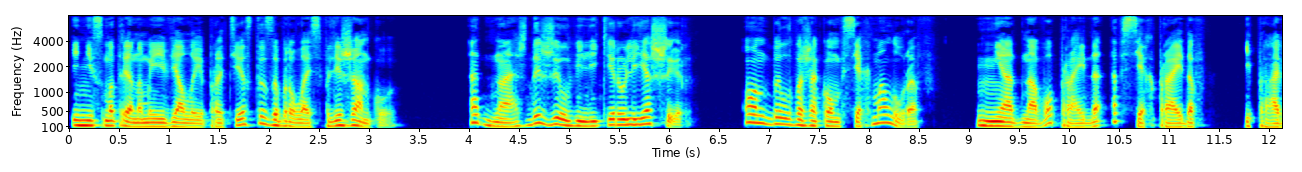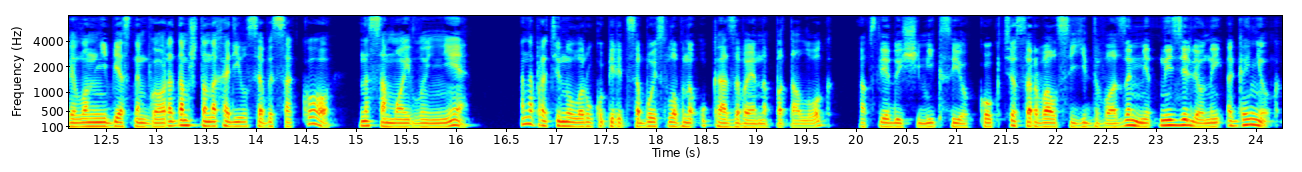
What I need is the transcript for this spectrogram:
и, несмотря на мои вялые протесты, забралась в лежанку. Однажды жил великий Рульяшир. Он был вожаком всех малуров. Не одного прайда, а всех прайдов. И правил он небесным городом, что находился высоко, на самой луне. Она протянула руку перед собой, словно указывая на потолок, а в следующий миг с ее когтя сорвался едва заметный зеленый огонек.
